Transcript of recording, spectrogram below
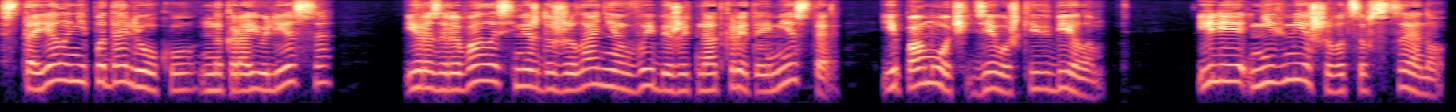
стояла неподалеку, на краю леса, и разрывалась между желанием выбежать на открытое место и помочь девушке в белом, или не вмешиваться в сцену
